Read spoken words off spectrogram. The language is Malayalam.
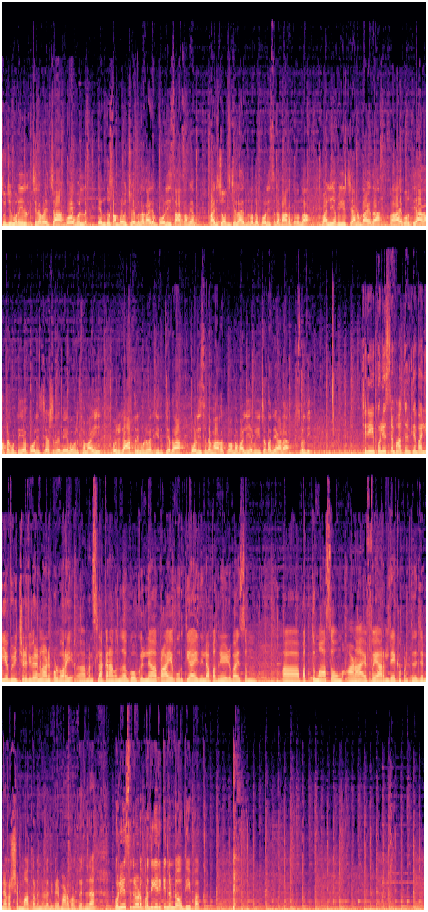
ശുചിമുറിയിൽ ചിലവഴിച്ച ഗോകുൽ എന്തു സംഭവിച്ചു എന്നുള്ള കാര്യം പോലീസ് ആ സമയം പരിശോധിച്ചില്ല എന്നുള്ളത് പോലീസിന്റെ ഭാഗത്തു നിന്ന് വലിയ വീഴ്ചയാണ് ഉണ്ടായത്. പ്രായപൂർത്തിയാകാത്ത കുട്ടിയെ പോലീസ് സ്റ്റേഷനിൽ നിയമവിരുദ്ധമായി ഒരു രാത്രി മുഴുവൻ ഇരുത്തിയത് പോലീസിന്റെ ഭാഗത്തു വന്ന വലിയ വീഴ്ച തന്നെയാണ് സ്മൃതി. ശരി പോലീസിന്റെ ഭാഗത്തു നിൽക്കുന്ന വലിയ വീഴ്ചയുടെ വിവരങ്ങളാണ് ഇപ്പോൾ മനസ്സിലാക്കാനാകുന്നത്. ഗോകുലിന് പ്രായപൂർത്തിയായിരുന്നില്ല. പതിനേഴ് വയസ്സും പത്ത് മാസവും ആണ് എഫ്ഐആറിൽ രേഖപ്പെടുത്തിയത്. ജനനവർഷം മാത്രമെന്നുള്ള വിവരമാണ് പുറത്തുവരുന്നത്. പോലീസ് ഇതിനോട് പ്രതികരിക്കുന്നുണ്ടോ ദീപക്?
